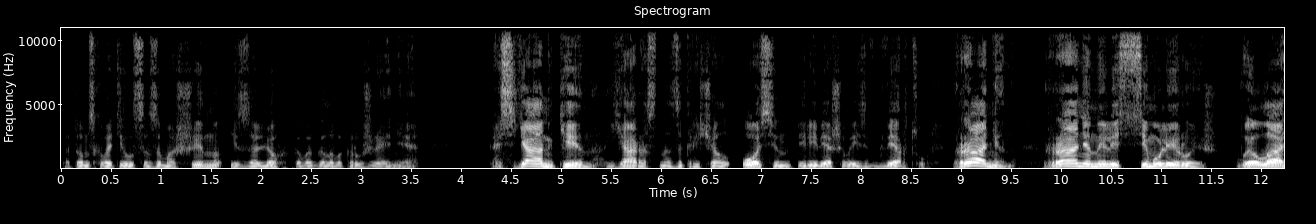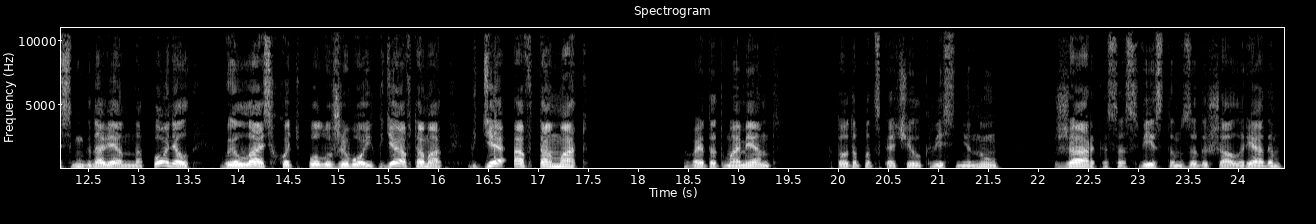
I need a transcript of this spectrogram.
потом схватился за машину из-за легкого головокружения — «Касьянкин!» — яростно закричал Осин, перевешиваясь в дверцу. «Ранен! Ранен или симулируешь? Вылазь мгновенно, понял? Вылазь хоть полуживой! Где автомат? Где автомат?» В этот момент кто-то подскочил к Веснину, жарко со свистом задышал рядом.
